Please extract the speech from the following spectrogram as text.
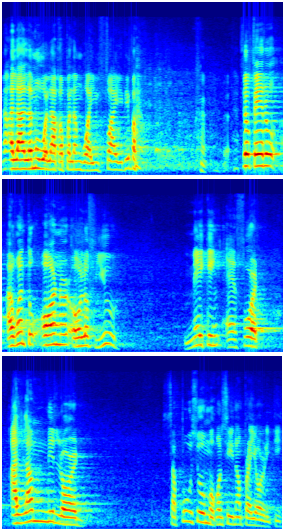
Naalala mo, wala ka palang wifi, di ba? so, pero I want to honor all of you. Making effort. Alam ni Lord sa puso mo kung sino ang priority.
